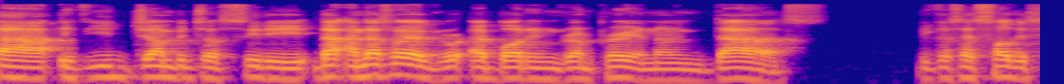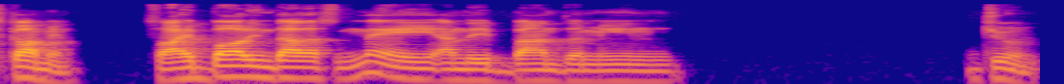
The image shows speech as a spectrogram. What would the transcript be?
uh, if you jump into a city, that, and that's why I, I bought in Grand Prairie and not in Dallas, because I saw this coming. So I bought in Dallas in May, and they banned them in June.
